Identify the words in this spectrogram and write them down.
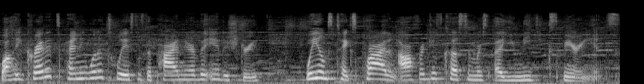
While he credits Painting with a Twist as the pioneer of the industry, Williams takes pride in offering his customers a unique experience.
